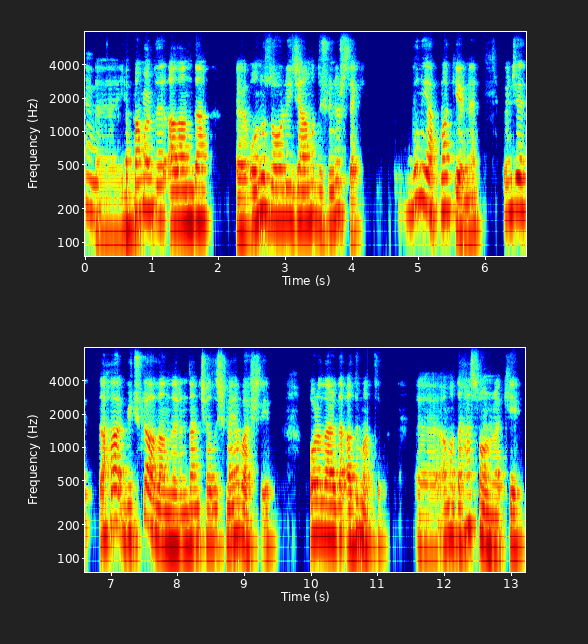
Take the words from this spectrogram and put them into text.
Evet. E, yapamadığı Hı. alanda onu zorlayacağımı düşünürsek bunu yapmak yerine önce daha güçlü alanlarından çalışmaya başlayıp oralarda adım atıp ama daha sonraki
